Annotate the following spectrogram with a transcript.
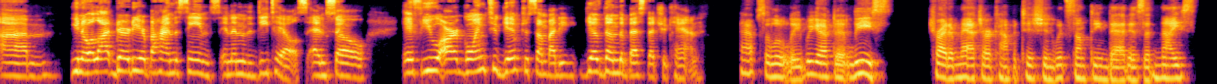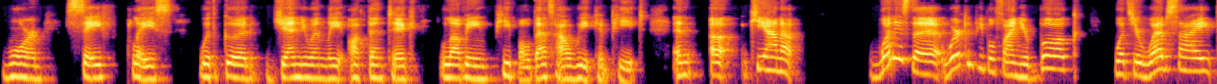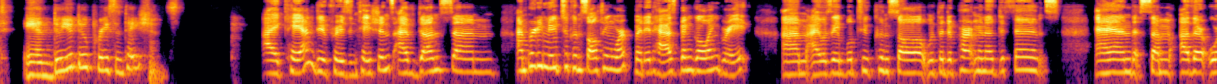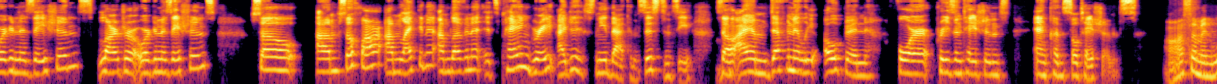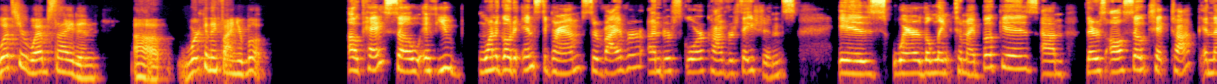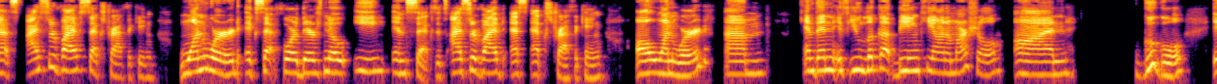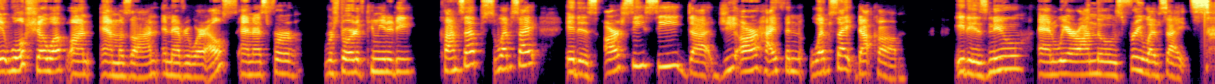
um, you know, a lot dirtier behind the scenes and in the details. And so if you are going to give to somebody, give them the best that you can. Absolutely. We have to at least try to match our competition with something that is a nice, warm, safe place with good, genuinely authentic, loving people. That's how we compete. And uh Keyana, what is the where can people find your book? What's your website? And do you do presentations? I can do presentations. I've done some, I'm pretty new to consulting work, but it has been going great. Um, I was able to consult with the Department of Defense and some other organizations, larger organizations, So um so far I'm liking it. I'm loving it. It's paying great. I just need that consistency. So mm-hmm. I am definitely open for presentations and consultations. Awesome. And what's your website and uh, where can they find your book? Okay, so if you want to go to Instagram, survivor underscore conversations is where the link to my book is. Um, there's also TikTok, and that's I survive sex trafficking. One word, except for there's no E in sex. It's I survived SX trafficking, all one word. Um, and then if you look up being Keyana Marshall on Google, it will show up on Amazon and everywhere else. And as for Restorative Community Concepts website, it is rcc.gr-website.com. It is new and we are on those free websites.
